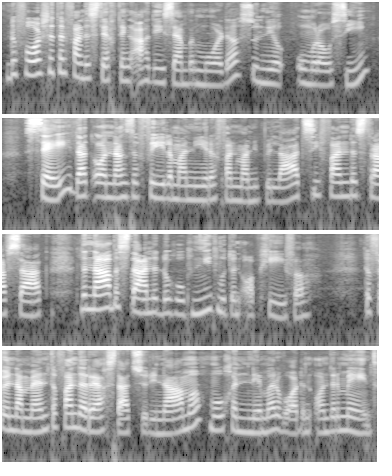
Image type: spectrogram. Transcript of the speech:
De voorzitter van de stichting 8 december moorden, Sunil Umro Singh, zei dat ondanks de vele manieren van manipulatie van de strafzaak, de nabestaanden de hoop niet moeten opgeven. De fundamenten van de rechtsstaat Suriname mogen nimmer worden ondermijnd.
